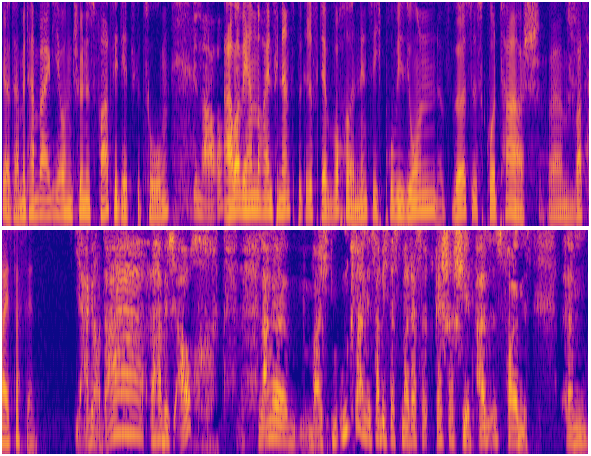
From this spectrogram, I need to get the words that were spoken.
Ja, damit haben wir eigentlich auch ein schönes Fazit jetzt gezogen. Genau. Aber wir haben noch einen Finanzbegriff der Woche, nennt sich Provision versus Cottage. Ähm, was heißt das denn? Ja, genau, da habe ich auch lange, war ich im Unklaren, jetzt habe ich das mal recherchiert. Also ist folgendes. Ähm,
